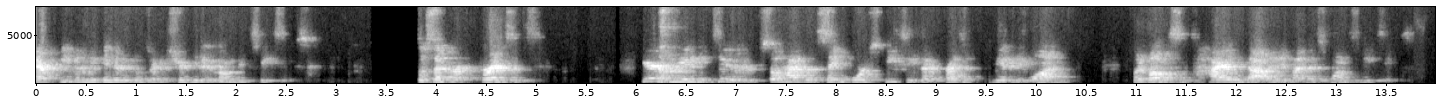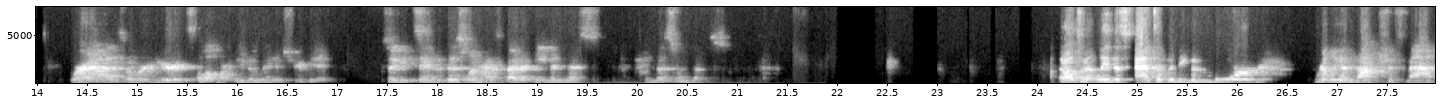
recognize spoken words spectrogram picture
evenly individuals are distributed among these species. So for, for instance, here in community two, you still have the same four species that are present in community one, but it's almost entirely dominated by this one species. Whereas over here, it's a lot more evenly distributed. So you'd say that this one has better evenness than this one does. And ultimately, this adds up into even more really obnoxious math.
